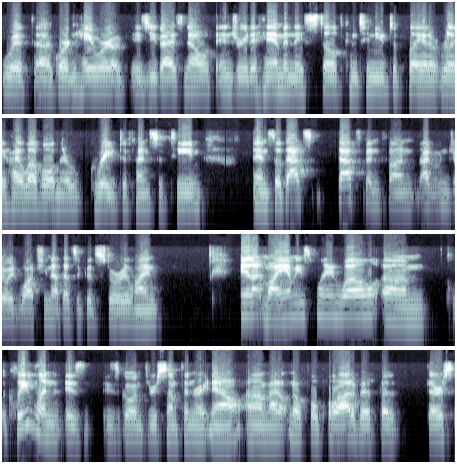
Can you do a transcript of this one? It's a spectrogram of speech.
with uh, Gordon Hayward, as you guys know, with injury to him, and they still have continued to play at a really high level, and they're a great defensive team and so that's that's been fun. I've enjoyed watching that. That's a good storyline. And Miami's playing well. Um, Cleveland is is going through something right now. Um, I don't know if we'll pull out of it, but there's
